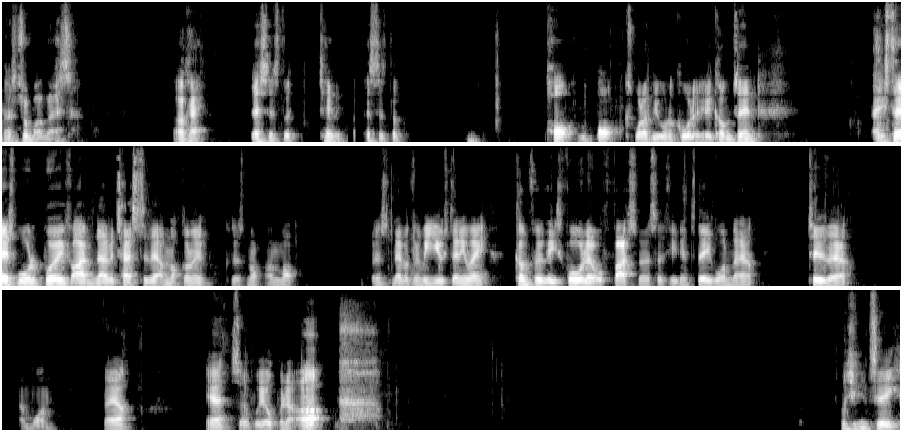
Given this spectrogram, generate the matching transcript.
let's talk about this. Okay, this is the tin. This is the pot box, whatever you want to call it. It comes in. They say it's waterproof. I've never tested it. I'm not going to because it's not. I'm not. It's never going to be used anyway. Comes with these four little fasteners, as you can see, one there two there, and one there. Yeah, so if we open it up, as you can see,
